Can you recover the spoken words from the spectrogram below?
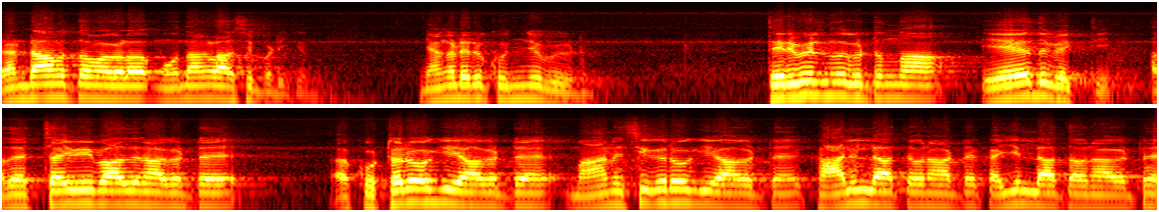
രണ്ടാമത്തെ മകൾ മൂന്നാം ക്ലാസ്സിൽ പഠിക്കുന്നു. ഞങ്ങളുടെ ഒരു കുഞ്ഞു വീട്. തെരുവിൽ നിന്ന് കിട്ടുന്ന ഏത് വ്യക്തി അത് എച്ച് ഐ വി ബാധിതനാകട്ടെ കുഷ്ഠരോഗിയാകട്ടെ മാനസിക രോഗിയാകട്ടെ കാലില്ലാത്തവനാകട്ടെ കൈയില്ലാത്തവനാകട്ടെ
